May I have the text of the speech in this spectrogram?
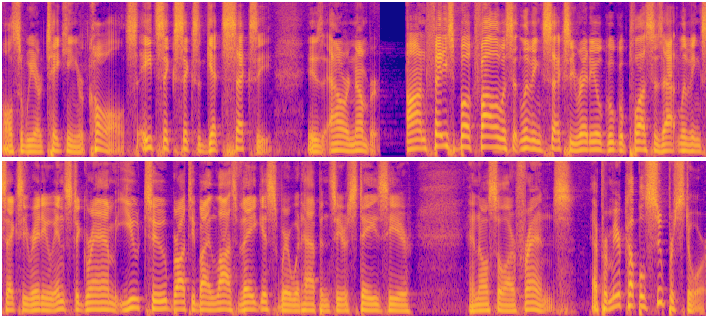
Also, we are taking your calls. 866 Get Sexy is our number. On Facebook, follow us at Living Sexy Radio. Google Plus is at Living Sexy Radio. Instagram, YouTube, brought to you by Las Vegas, where what happens here stays here. And also our friends at Premier Couples Superstore.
